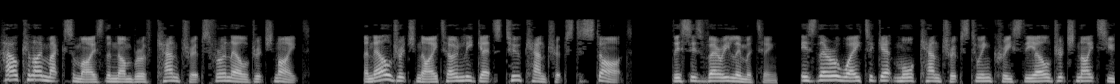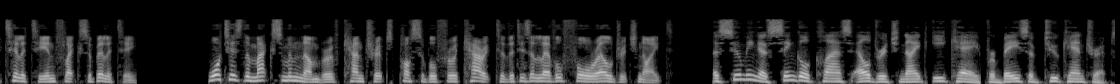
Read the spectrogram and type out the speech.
How can I maximize the number of cantrips for an Eldritch Knight? An Eldritch Knight only gets two cantrips to start. This is very limiting. Is there a way to get more cantrips to increase the Eldritch Knight's utility and flexibility? What is the maximum number of cantrips possible for a character that is a level 4 Eldritch Knight? Assuming a single-class Eldritch Knight EK for base of two cantrips.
